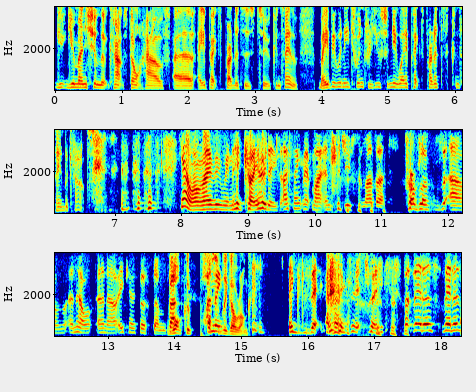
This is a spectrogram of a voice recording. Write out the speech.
you, you mentioned that cats don't have uh, apex predators to contain them. Maybe we need to introduce a new apex predator to contain the cats. Yeah, well, maybe we need coyotes. I think that might introduce some other problems um, in our in our ecosystem. But, what could I possibly mean, go wrong? Exactly, exactly. but that is that is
